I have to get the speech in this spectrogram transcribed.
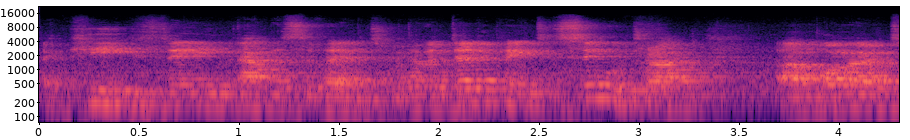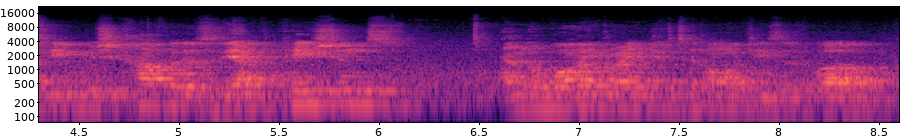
a key theme at this event. We have a dedicated single track um, on IoT which covers the applications and the wide range of technologies as well.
